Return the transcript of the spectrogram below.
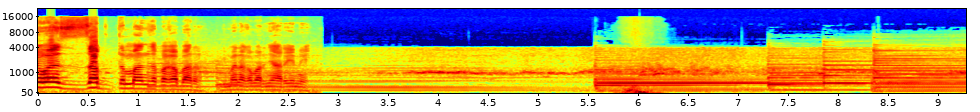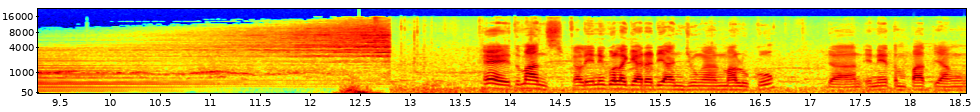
what's up teman apa kabar? Gimana kabarnya hari ini? Hey teman, kali ini gue lagi ada di Anjungan Maluku dan ini tempat yang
